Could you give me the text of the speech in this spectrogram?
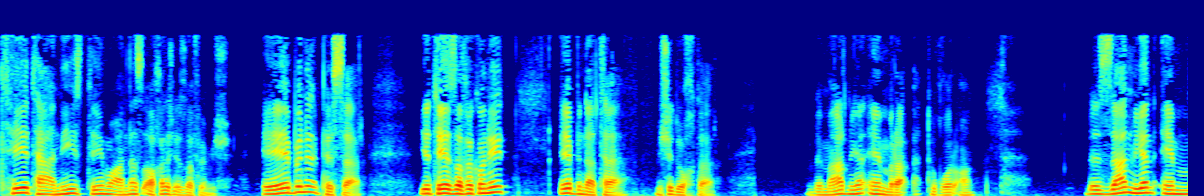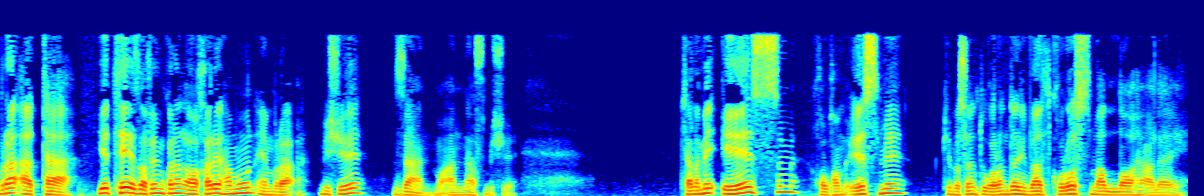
ت تعنیز ت مؤنث آخرش اضافه میشه. ابن پسر. یه ت اضافه کنید. ابنته میشه دختر. به مرد میگن امرأ تو قرآن. به زن میگن امرأته یه ت اضافه می‌کنن آخر همون امرأ. میشه زن مؤنث میشه. کلمه اسم خب هم اسم که مثلا تو قرآن داریم وذکر اسم الله علیه.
